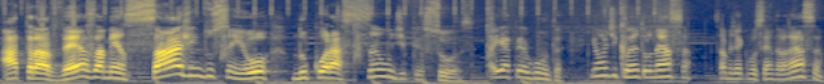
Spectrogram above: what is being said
através da mensagem do Senhor no coração de pessoas. Aí a pergunta: e onde que eu entro nessa? Sabe onde é que você entra nessa?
